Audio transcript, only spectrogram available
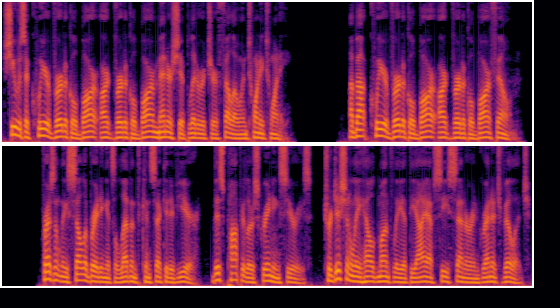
She was a Queer Vertical Bar Art Vertical Bar Mentorship Literature Fellow in 2020. About Queer Vertical Bar Art Vertical Bar Film. Presently celebrating its 11th consecutive year, this popular screening series, traditionally held monthly at the IFC Center in Greenwich Village,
